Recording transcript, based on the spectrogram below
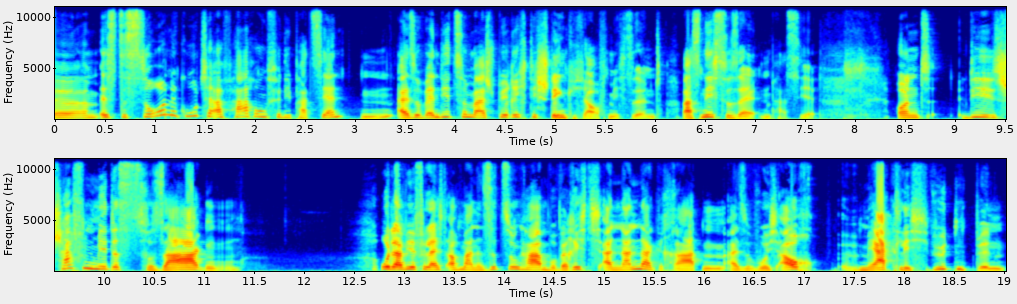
ähm, ist es so eine gute Erfahrung für die Patienten. Also wenn die zum Beispiel richtig stinkig auf mich sind, was nicht so selten passiert. Und die schaffen mir das zu sagen. Oder wir vielleicht auch mal eine Sitzung haben, wo wir richtig aneinander geraten, also wo ich auch merklich wütend bin.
